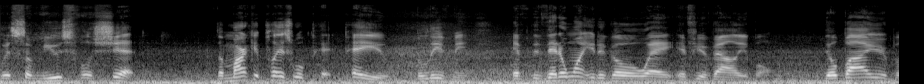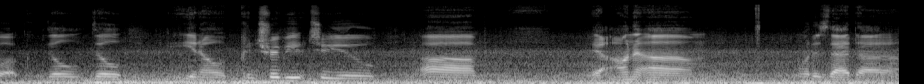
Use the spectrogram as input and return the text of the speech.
with some useful shit. The marketplace will pay you, believe me. If they don't want you to go away if you're valuable, they'll buy your book they'll they'll you know contribute to you uh, yeah on um, what is that uh,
